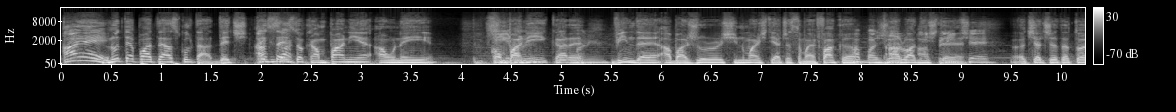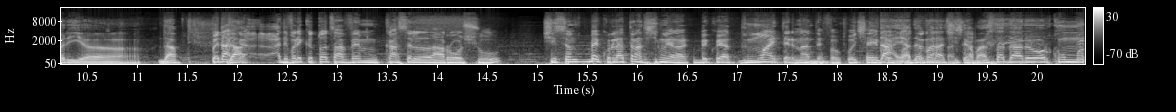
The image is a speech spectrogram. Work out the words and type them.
Aia e. nu te poate asculta. Deci asta Exact. este o campanie a unei companii care companie. vinde abajururi și nu mai știa ce să mai facă. Abajur, a luat niște aplice. uh, cercetători, uh, da? Păi da, da. adevărat că toți avem casele la roșu și sunt becurile alternate. Știi cum era? Că Becul e- nu ai terminat de făcut și ai Da, becul e adevărat alternat, și așa. treaba asta, dar oricum uh,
